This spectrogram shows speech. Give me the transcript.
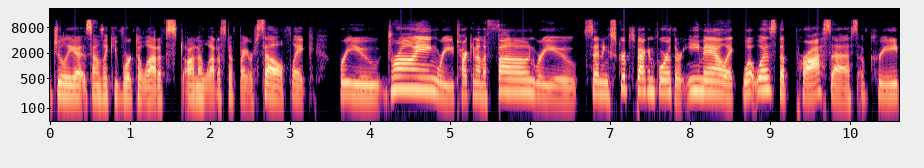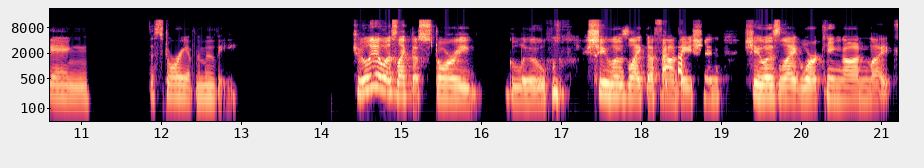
Julia, it sounds like you've worked a lot of st- on a lot of stuff by yourself. Like, were you drawing? Were you talking on the phone? Were you sending scripts back and forth or email? Like, what was the process of creating the story of the movie? Julia was like the story glue. she was like the foundation. she was like working on like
